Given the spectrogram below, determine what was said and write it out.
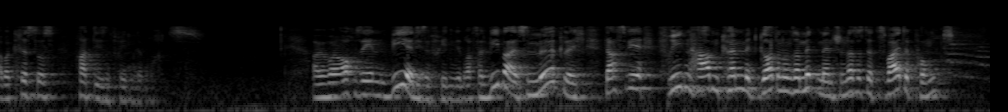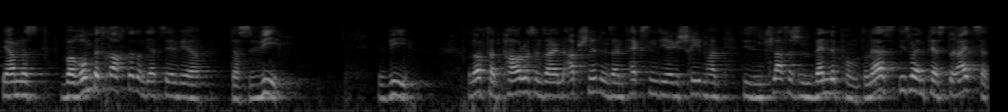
Aber Christus hat diesen Frieden gebracht. Aber wir wollen auch sehen, wie er diesen Frieden gebracht hat. Wie war es möglich, dass wir Frieden haben können mit Gott und unseren Mitmenschen? Das ist der zweite Punkt. Wir haben das Warum betrachtet und jetzt sehen wir das Wie. Wie. Und oft hat Paulus in seinen Abschnitten, in seinen Texten, die er geschrieben hat, diesen klassischen Wendepunkt. Und er ist diesmal in Vers 13.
